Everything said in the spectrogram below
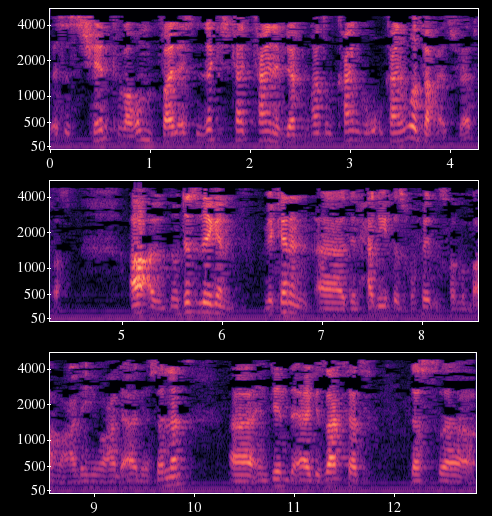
es ist Schirk, warum? Weil es in Wirklichkeit keine Wirkung hat und kein, keine Ursache ist für etwas. Ah, und deswegen, wir kennen äh, den Hadith des Propheten sallallahu alaihi wa alaihi wasallam, äh, in dem er gesagt hat, dass, äh,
